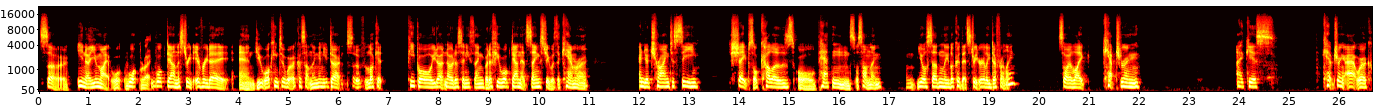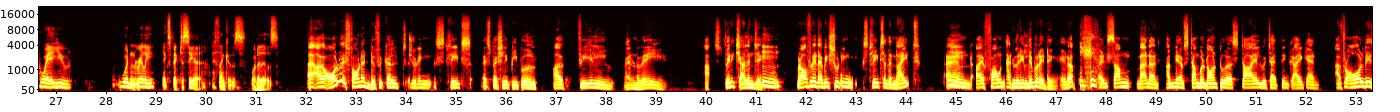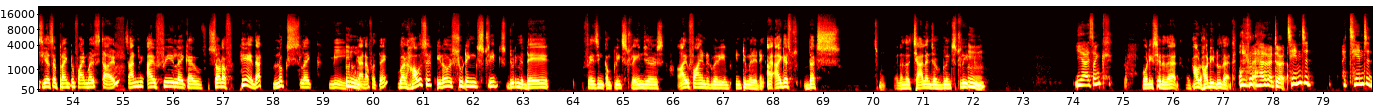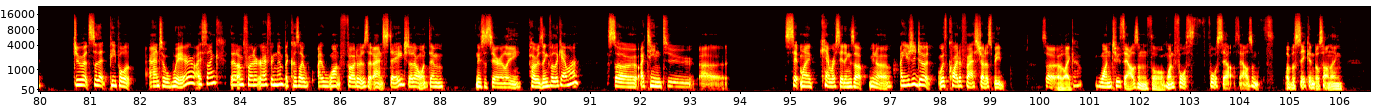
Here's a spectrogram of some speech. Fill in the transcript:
So, you know, you might w- walk, Right. walk down the street every day and you're walking to work or something and you don't sort of look at people, you don't notice anything. But if you walk down that same street with a camera and you're trying to see shapes or colors or patterns or something, um, you'll suddenly look at that street really differently. So I like capturing, I guess, capturing artwork where you wouldn't really expect to see it, I think is what it is. I, I always found it difficult during streets, especially people. I feel I don't know very, uh, very challenging. Mm. But off late, I've been shooting streets at the night, and I found that very liberating. You know, in some manner, suddenly I've stumbled onto a style which I think I can. After all these years of trying to find my style, suddenly I feel like I've sort of, hey, that looks like me, Mm. kind of a thing. But how is it, you know, shooting streets during the day, facing complete strangers? I find it very intimidating. I, I guess that's you know the challenge of doing street. Mm. Yeah, I think What do you say to that? How how do you do that? how do I do it? tend to I tend to do it so that people aren't aware, I think, that I'm photographing them because I, I want photos that aren't staged. I don't want them necessarily posing for the camera. So I tend to uh, set my camera settings up, you know, I usually do it with quite a fast shutter speed. So like one two thousandth or one fourth four thou- thousandth of a second or something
